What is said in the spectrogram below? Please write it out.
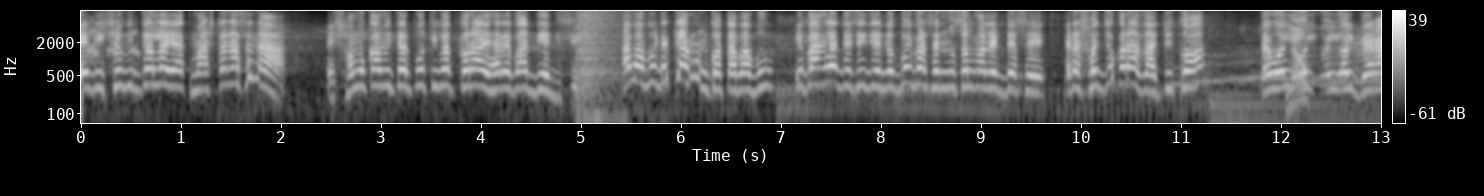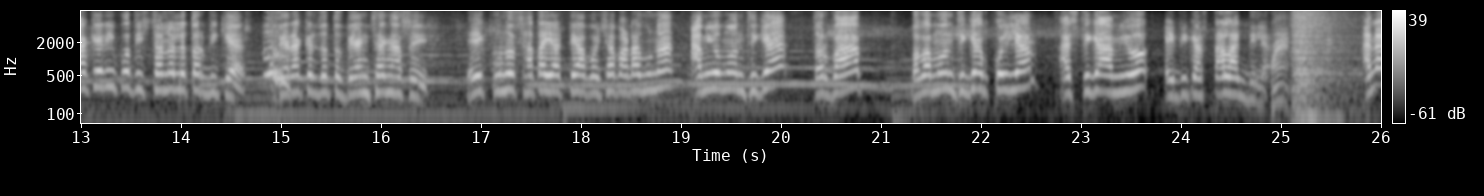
এই বিশ্ববিদ্যালয়ে এক মাস্টার আছে না এই সমকামিতার প্রতিবাদ করা হারে বাদ দিয়ে দিছে। আ বাবু এটা কেমন কথা বাবু? এই বাংলাদেশে যে নব্বই পার্সেন্ট মুসলমানের দেশে এটা সহ্য করা যায় তুই ক? তা ওই ওই ওই ওই বেরাকেরই প্রতিষ্ঠান হলে তোর বিকাশ। বেরাকের যত ব্যাংক ছ্যাং আছে এই কোনো সাতাই আট টাকা পয়সা পাঠাবো না। আমিও মন থেকে, তোর বাপ, বাবা মন থেকে কইলাম, আজ থেকে আমিও এই বিকাশ তালাক দিলাম। আর না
